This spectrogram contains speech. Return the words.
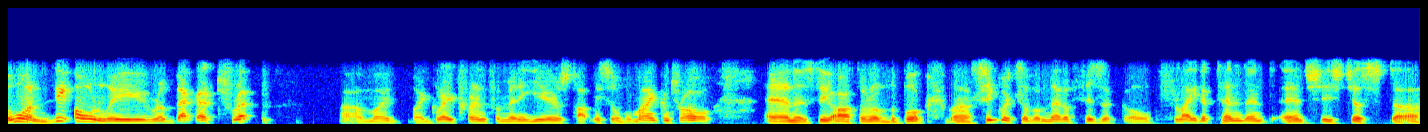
the one, the only Rebecca Tripp. Uh, my my great friend for many years taught me Silva mind control, and is the author of the book uh, Secrets of a Metaphysical Flight Attendant. And she's just uh,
